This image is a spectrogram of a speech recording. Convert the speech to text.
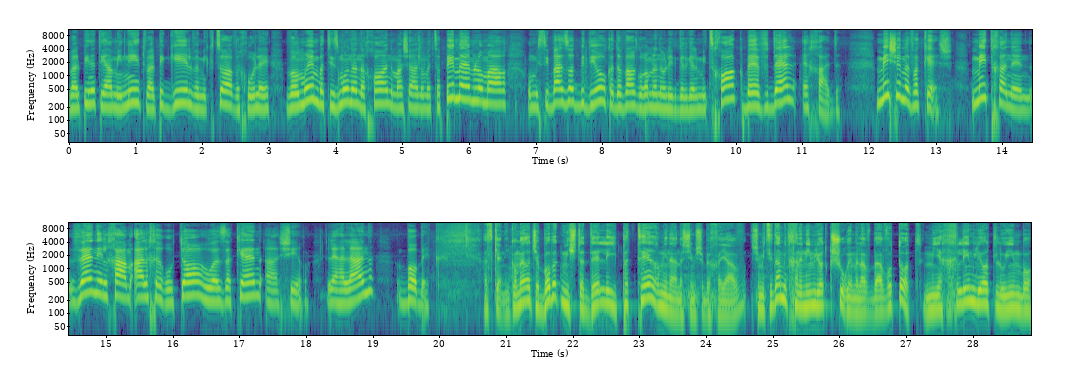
ועל פי נטייה מינית ועל פי גיל ומקצוע וכולי, ואומרים בתזמון הנכון מה שאנו מצפים מהם לומר, ומסיבה זאת בדיוק הדבר גורם לנו להתגלגל מצחוק, בהבדל אחד. מי שמבקש, מתחנן ונלחם על חירותו הוא הזקן העשיר. להלן, בובק. אז כן, היא אומרת שבובק משתדל להיפטר מן האנשים שבחייו, שמצידם מתחננים להיות קשורים אליו בעבותות, מייחלים להיות תלויים בו,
